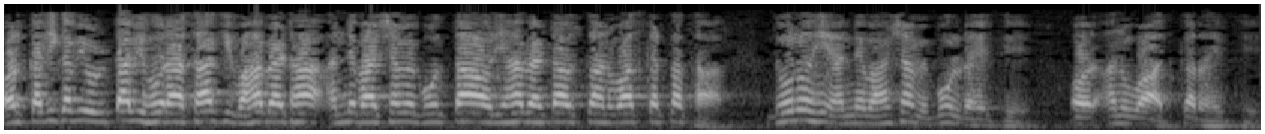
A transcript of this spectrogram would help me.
और कभी कभी उल्टा भी हो रहा था कि वहाँ बैठा अन्य भाषा में बोलता और यहाँ बैठा उसका अनुवाद करता था। दोनों ही अन्य भाषा में बोल रहे थे और अनुवाद कर रहे थे।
